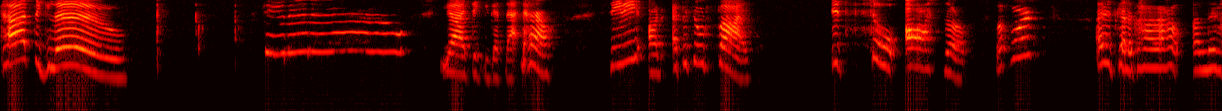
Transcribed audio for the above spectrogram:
time to glow. Yeah, I think you get that now. See me on episode 5. It's so awesome. But first, I'm just gotta carve out a little.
